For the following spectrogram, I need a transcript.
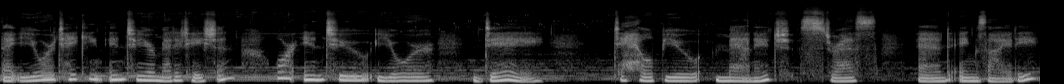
that you're taking into your meditation or into your day to help you manage stress and anxiety?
